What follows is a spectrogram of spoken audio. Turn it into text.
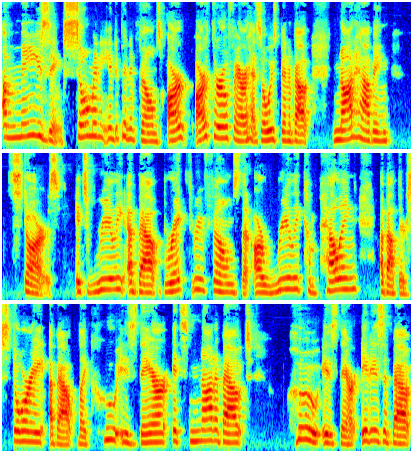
amazing. So many independent films. Our our thoroughfare has always been about not having stars. It's really about breakthrough films that are really compelling about their story about like who is there. It's not about who is there. It is about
